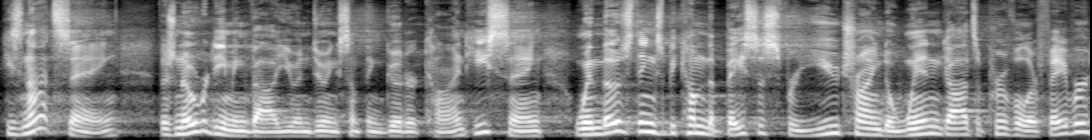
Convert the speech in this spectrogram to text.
He's not saying there's no redeeming value in doing something good or kind. He's saying when those things become the basis for you trying to win God's approval or favor,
